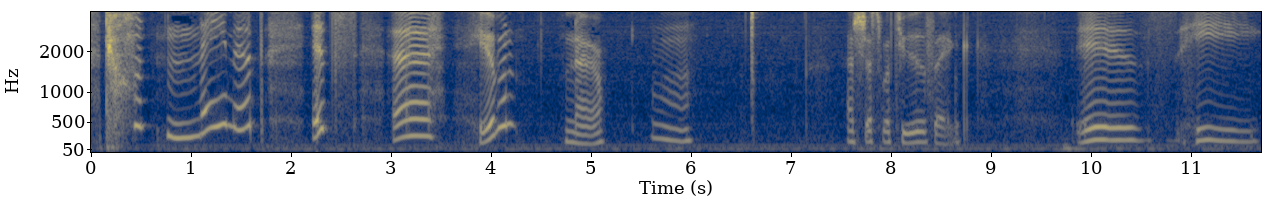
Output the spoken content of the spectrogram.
Don't name it. It's uh human. No. Hmm. That's just what you think. Is he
